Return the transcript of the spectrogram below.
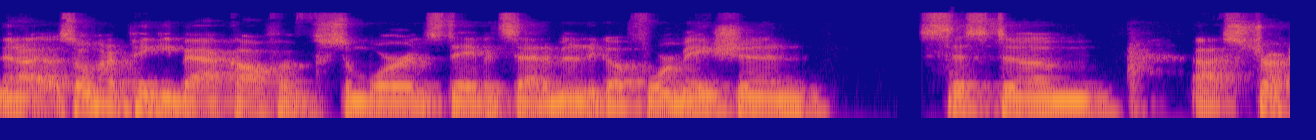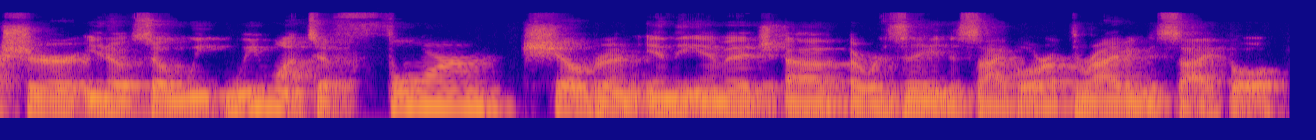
And I, so I'm going to piggyback off of some words David said a minute ago: formation, system, uh, structure. You know, so we we want to form children in the image of a resilient disciple or a thriving disciple,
